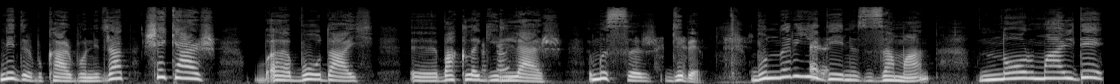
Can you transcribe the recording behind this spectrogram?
nedir bu karbonhidrat? Şeker, e, buğday, e, baklagiller, mısır gibi. Bunları yediğiniz evet. zaman normalde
